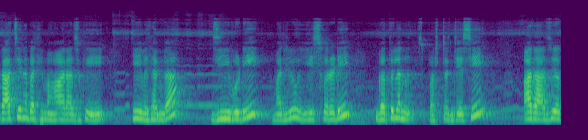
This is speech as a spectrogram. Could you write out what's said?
ప్రాచీన బర్హి మహారాజుకి ఈ విధంగా జీవుడి మరియు ఈశ్వరుడి గతులను స్పష్టం చేసి ఆ రాజు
